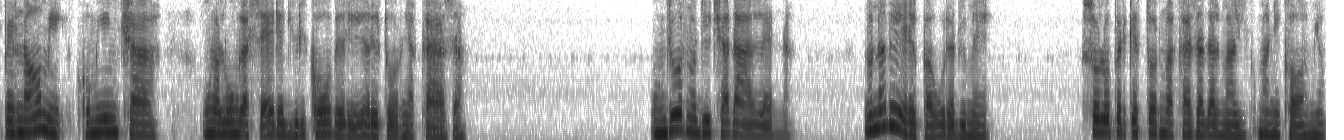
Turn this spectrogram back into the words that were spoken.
Per Naomi comincia una lunga serie di ricoveri e ritorni a casa. Un giorno dice ad Allen, non avere paura di me, solo perché torno a casa dal manicomio.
